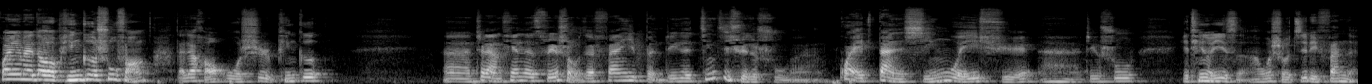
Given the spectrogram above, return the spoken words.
欢迎来到平哥书房，大家好，我是平哥。嗯，这两天呢，随手在翻一本这个经济学的书啊，《怪诞行为学》啊，这个书也挺有意思啊。我手机里翻的，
